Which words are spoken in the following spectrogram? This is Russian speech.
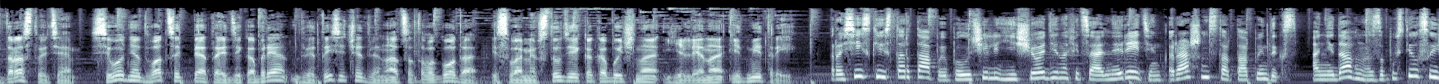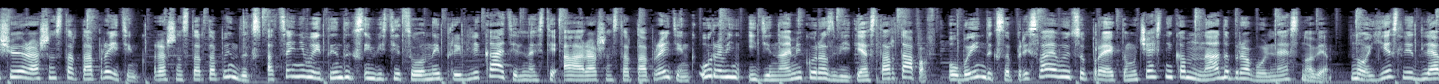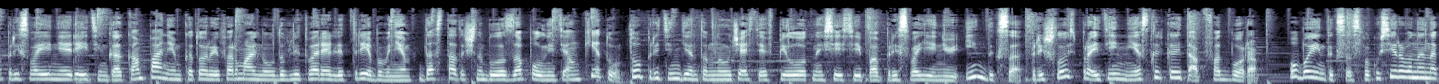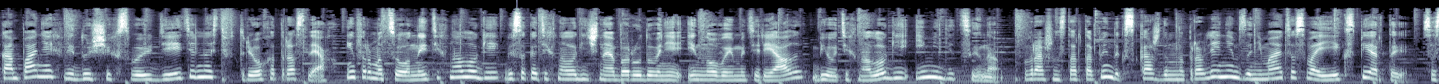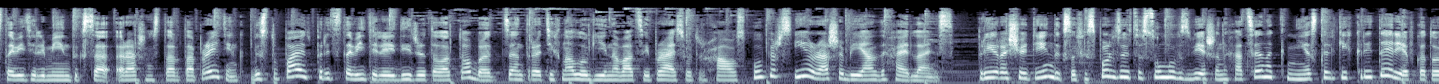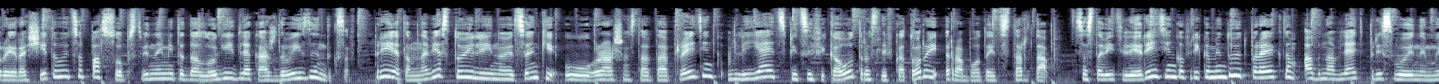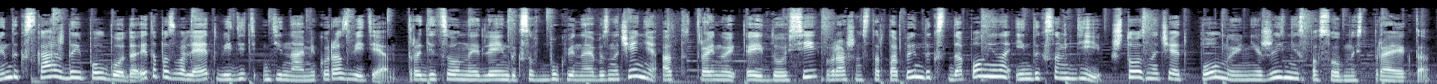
Здравствуйте! Сегодня 25 декабря 2012 года, и с вами в студии, как обычно, Елена и Дмитрий. Российские стартапы получили еще один официальный рейтинг Russian Startup Index. А недавно запустился еще и Russian Startup Rating. Russian Startup Index оценивает индекс инвестиционной привлекательности, а Russian Startup Rating – уровень и динамику развития стартапов. Оба индекса присваиваются проектам-участникам на добровольной основе. Но если для присвоения рейтинга компаниям, которые формально удовлетворяли требованиям, достаточно было заполнить анкету, то претендентам на участие в пилотной сессии по присвоению достижению индекса пришлось пройти несколько этапов отбора. Оба индекса сфокусированы на компаниях, ведущих свою деятельность в трех отраслях – информационные технологии, высокотехнологичное оборудование и новые материалы, биотехнологии и медицина. В Russian Startup Index каждым направлением занимаются свои эксперты. Составителями индекса Russian Startup Rating выступают представители Digital October, Центра технологий и инноваций PricewaterhouseCoopers и Russia Beyond the Headlines – при расчете индексов используются суммы взвешенных оценок нескольких критериев, которые рассчитываются по собственной методологии для каждого из индексов. При этом на вес той или иной оценки у Russian Startup Rating влияет специфика отрасли, в которой работает стартап. Составители рейтингов рекомендуют проектам обновлять присвоенный индекс каждые полгода. Это позволяет видеть динамику развития. Традиционное для индексов буквенное обозначение от тройной A до C в Russian Startup Index дополнено индексом D что означает полную нежизнеспособность проекта.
